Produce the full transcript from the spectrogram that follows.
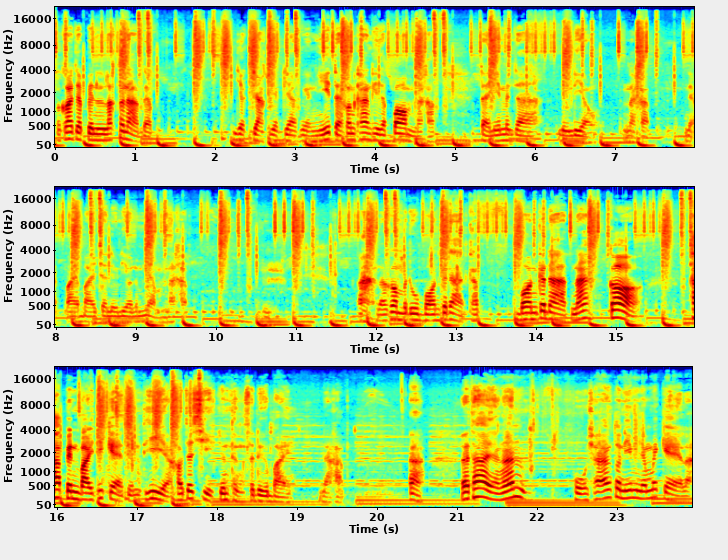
มันก็จะเป็นลักษณะแบบหยักๆหยักๆอย่างนี้ แต่ค่อนข้างที่จะป้อมนะครับ แต่นี้มันจะเรียวๆนะครับเนี่ยปลายใบจะเรียวๆแหลมๆนะครับอะแล้วก็มาดูบอลกระดาษครับ บอลกระดาษนะ ก็ถ้าเป็นใบที่แก่เต็มที่อะเขาจะฉีกจนถึงสะดือใบนะครับอะแล้วถ้าอย่างนั้นหูช้างตัวนี้มันยังไม่แก่ล่ะ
